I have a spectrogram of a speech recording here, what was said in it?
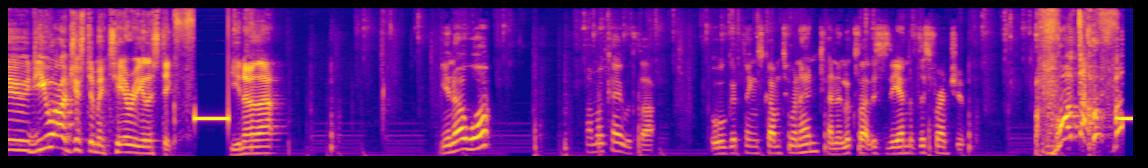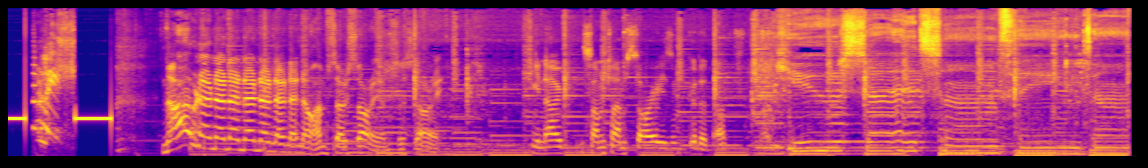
Dude, you are just a materialistic f- You know that? You know what? I'm okay with that. All good things come to an end, and it looks like this is the end of this friendship. What the f- Holy sh- No, no, no, no, no, no, no, no, no. I'm so sorry. I'm so sorry. You know, sometimes sorry isn't good enough. You said something dumb.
